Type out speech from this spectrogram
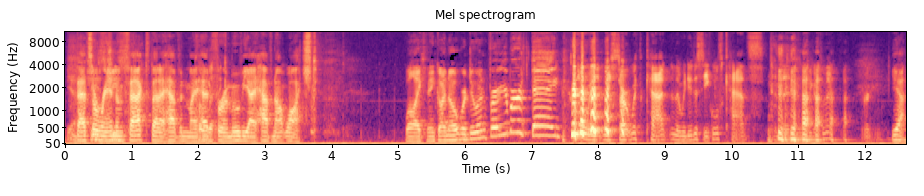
Yeah, That's a random fact that I have in my head for a movie I have not watched. Well, I think I know what we're doing for your birthday. Yeah, we, we start with cat, and then we do the sequels, cats, and then we go from there. Or yeah,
